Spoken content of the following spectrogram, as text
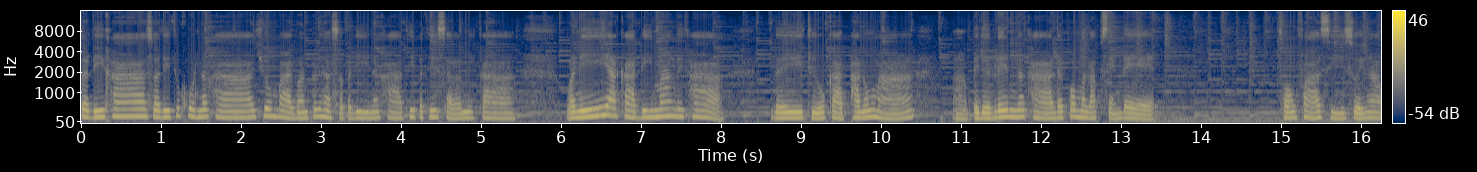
สวัสดีค่ะ สวัสดีทุกคนนะคะ ช่วงบ่ายวันพฤหัสบดีนะคะ ที่ประเทศสหรัฐอเมริกา วันนี้อากาศดีมากเลยค่ะ เลยถือโอกาสพาน้องหมาไปเดินเล่นนะคะ แล้วก็มารับแสงแดด ท้องฟ้าสีสวยงาม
